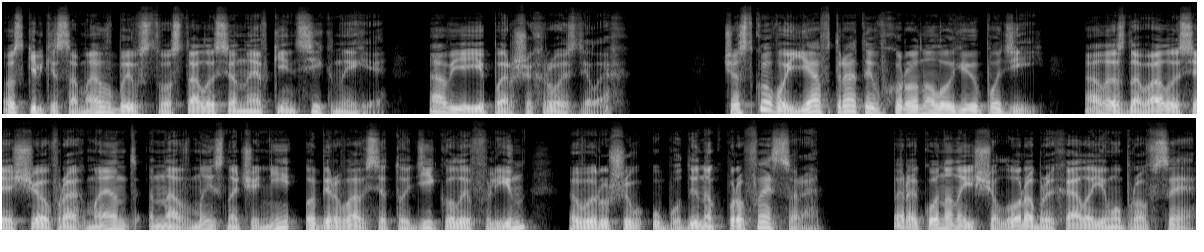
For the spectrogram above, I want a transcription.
оскільки саме вбивство сталося не в кінці книги, а в її перших розділах. Частково я втратив хронологію подій, але здавалося, що фрагмент навмисно чи ні обірвався тоді, коли Флін вирушив у будинок професора, переконаний, що Лора брехала йому про все,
